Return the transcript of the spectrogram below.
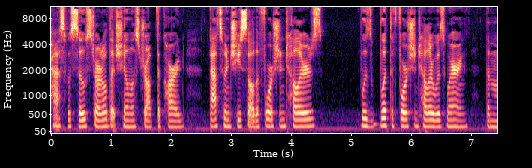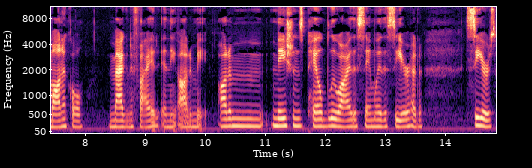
Cass was so startled that she almost dropped the card. That's when she saw the fortune teller's was what the fortune teller was wearing, the monocle magnified in the automa- automation's pale blue eye the same way the seer had seers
